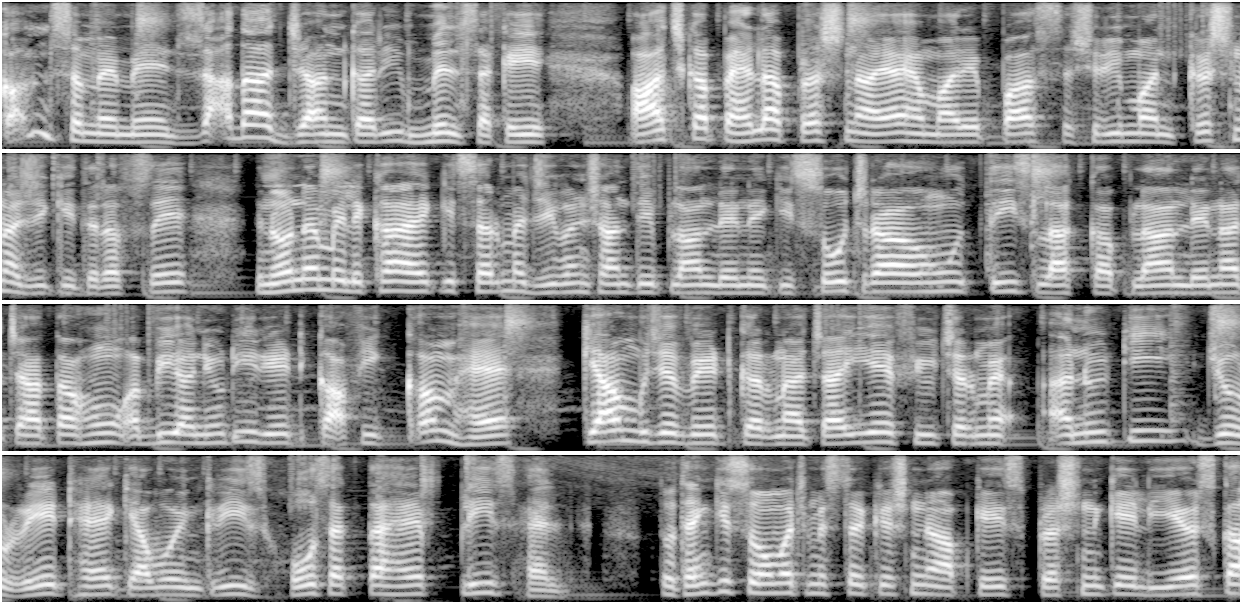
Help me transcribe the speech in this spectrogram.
कम समय में ज़्यादा जानकारी मिल सके। आज का पहला प्रश्न आया है हमारे पास श्रीमान कृष्णा जी की तरफ़ से। इन्होंने में लिखा है कि, सर, मैं जीवन शांति प्लान लेने की सोच रहा हूँ। तीस लाख का प्लान लेना चाहता हूँ। अभी अन्यूटी रेट काफ़ी कम है। क्या मुझे वेट करना चाहिए? फ्यूचर में अनुटी जो रेट है, क्या वो इंक्रीज हो सकता है? प्लीज़ हेल्प तो thank you so much mister Krishna आपके इस प्रश्न के लिए। उसका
